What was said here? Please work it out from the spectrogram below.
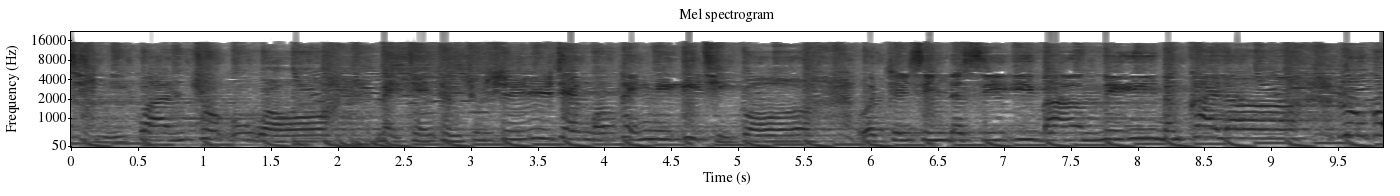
请你关注我。每天腾出时间，我陪你一起过。我真心的希望你能快乐。如果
